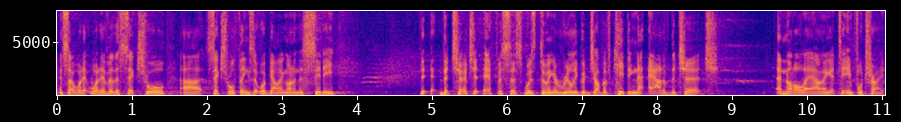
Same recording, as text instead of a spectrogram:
And so, whatever the sexual, uh, sexual things that were going on in the city, the, the church at Ephesus was doing a really good job of keeping that out of the church and not allowing it to infiltrate,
